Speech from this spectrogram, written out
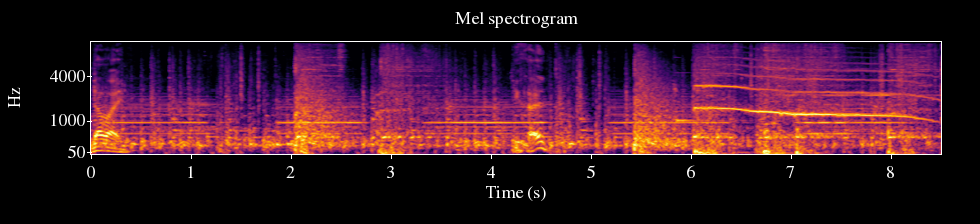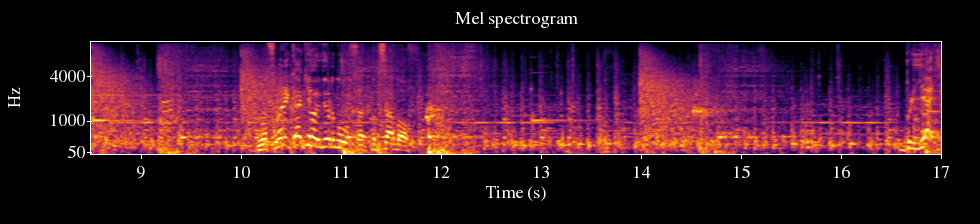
Давай. Тихо. Вот смотри, как я увернулся от пацанов. Блять!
